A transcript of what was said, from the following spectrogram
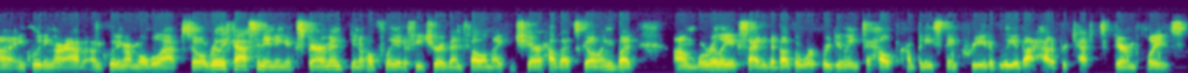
uh, including our app, including our mobile app. So a really fascinating experiment. You know, hopefully at a future event, fellow Mike can share how that's going. But um, we're really excited about the work we're doing to help companies think creatively about how to protect their employees.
